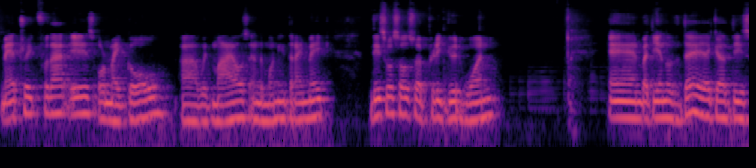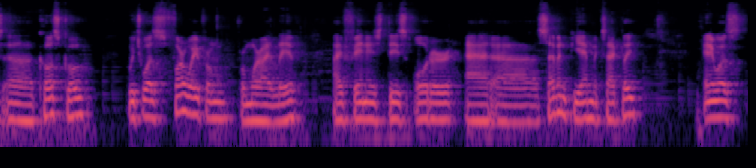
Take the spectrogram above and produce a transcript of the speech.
metric for that is or my goal uh, with miles and the money that I make. This was also a pretty good one. And by the end of the day, I got this uh, Costco, which was far away from from where I live. I finished this order at uh, 7 p.m. exactly and it was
